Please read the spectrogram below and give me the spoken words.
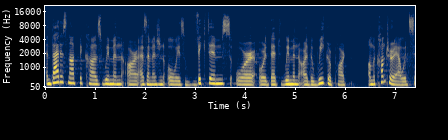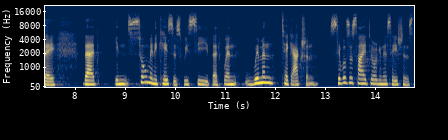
And that is not because women are, as I mentioned, always victims or, or that women are the weaker part. On the contrary, I would say that in so many cases we see that when women take action, civil society organizations,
